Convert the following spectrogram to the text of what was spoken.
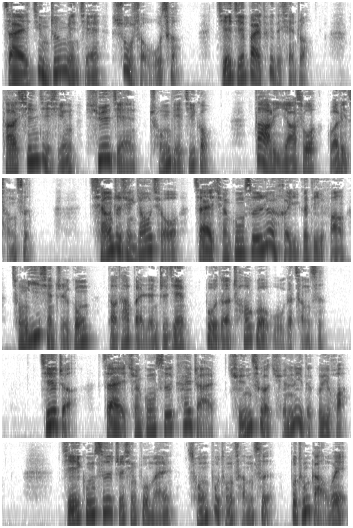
在竞争面前束手无策、节节败退的现状，他先进行削减重叠机构，大力压缩管理层次，强制性要求在全公司任何一个地方，从一线职工到他本人之间不得超过五个层次。接着。在全公司开展群策群力的规划，即公司执行部门从不同层次、不同岗位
